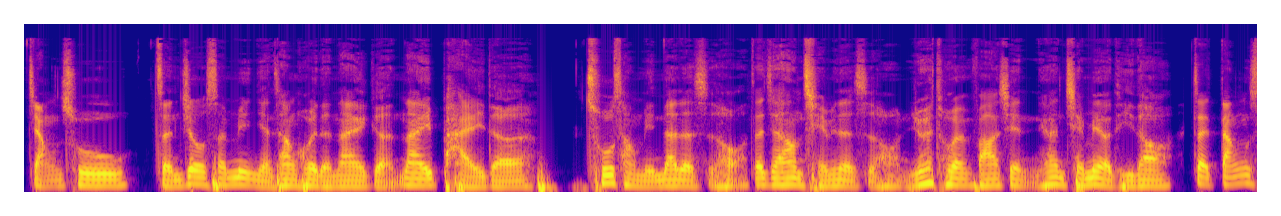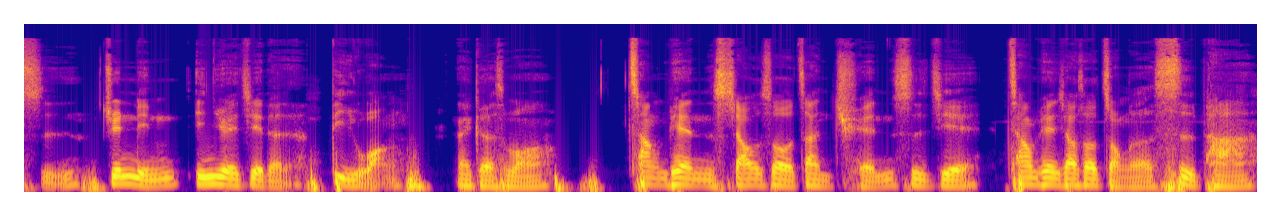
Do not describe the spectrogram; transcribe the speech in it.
讲出拯救生命演唱会的那一个那一排的出场名单的时候，再加上前面的时候，你就会突然发现，你看前面有提到，在当时君临音乐界的帝王，那个什么唱片销售占全世界唱片销售总额四趴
